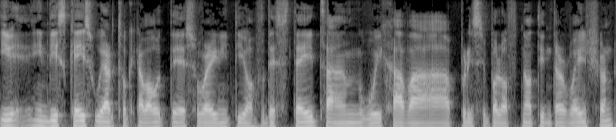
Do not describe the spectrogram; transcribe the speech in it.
in this case, we are talking about the sovereignty of the state, and we have a principle of not intervention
